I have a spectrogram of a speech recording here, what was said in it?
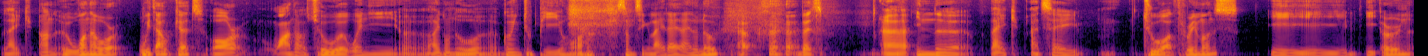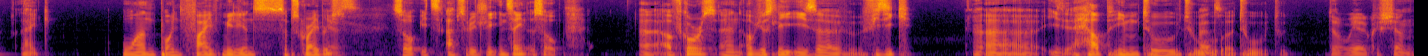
like on one hour without cut or one or two uh, when he uh, I don't know uh, going to pee or something like that I don't know but uh, in uh, like I'd say two or three months he he earned like 1.5 million subscribers yes. so it's absolutely insane. So, uh, of course, and obviously, his uh, physique Uh. uh, it helped him to to uh, to to. The real question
